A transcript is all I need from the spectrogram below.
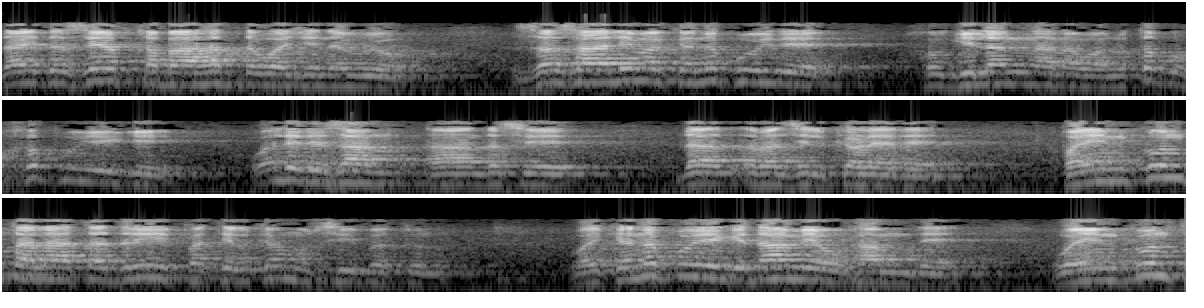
دای د زیات قباحت د وجه نه ویو ز ظالم کنه پوی دی خو ګلن نه نه ونه ته خو خپویږي ولې د ځان دسه د رزل کړي دی پاین کنت لا تدری فتلک مصیبتن وای کنه پویږي دا مې او غم دی وین کنت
